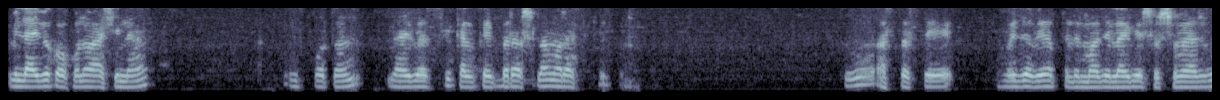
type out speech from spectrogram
আমি লাইভে কখনো আসি না। প্রথম লাইভ আসছি, কালকে একবার আসলাম আর আজকে তো আস্তে আস্তে হয়ে যাবে, আপনাদের মাঝে লাইভে সবসময় আসব।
